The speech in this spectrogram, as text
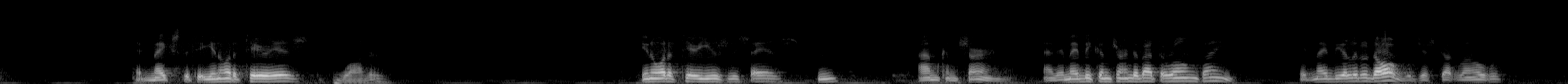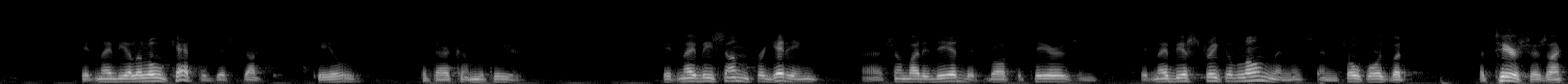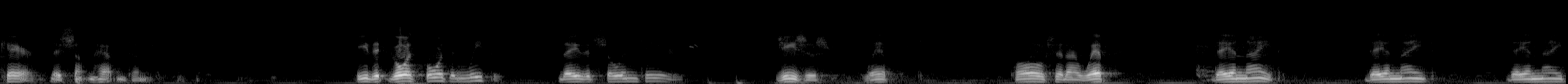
that makes the tear. You know what a tear is? It's water. You know what a tear usually says? Hmm? I'm concerned. And they may be concerned about the wrong thing. It may be a little dog that just got run over. It may be a little old cat that just got killed. But there come the tears. It may be some forgetting uh, somebody did that brought the tears, and it may be a streak of loneliness and so forth, but a tear says, I care. There's something happened to me. He that goeth forth and weepeth, they that sow in tears. Jesus wept. Paul said, I wept day and night, day and night, day and night.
